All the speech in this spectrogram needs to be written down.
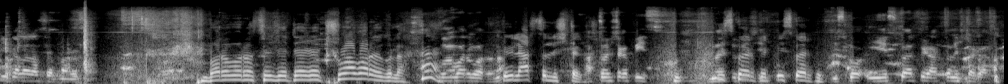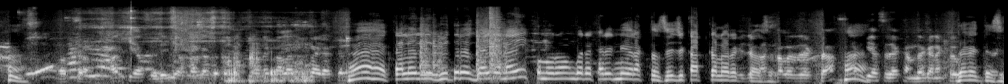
কি কালার আছে আপনার? বড় বড় যেটা ছোয়া বড় এগুলা হ্যাঁ? না? এগুলো আটচল্লিশ টাকা। আটচল্লিশ টাকা piece square feet square feet square feet আটচল্লিশ টাকা। আচ্ছা আর কি আছে? দেখি আপনার কাছে অনেক কালার ঢুকাই রাখছেন হ্যাঁ হ্যাঁ কালারের ভিতরে জায়গা নাই কোন রকম করে খালি নিয়ে রাখতেছে এই যে কালার একটা আছে। কালারের একটা। আর হ্যাঁ। কি আছে? দেখেন দেখেন একটা। দেখাইতেছি।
